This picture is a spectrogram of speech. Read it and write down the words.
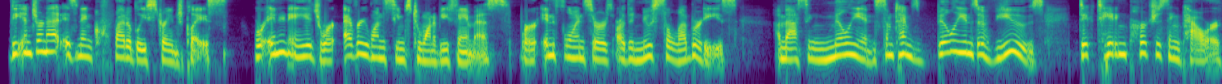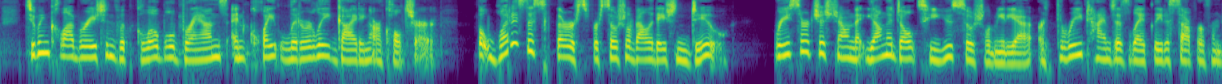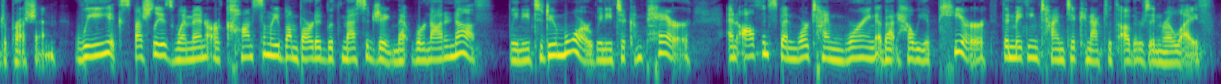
The internet is an incredibly strange place. We're in an age where everyone seems to want to be famous, where influencers are the new celebrities, amassing millions, sometimes billions of views, dictating purchasing power, doing collaborations with global brands, and quite literally guiding our culture. But what does this thirst for social validation do? Research has shown that young adults who use social media are three times as likely to suffer from depression. We, especially as women, are constantly bombarded with messaging that we're not enough. We need to do more. We need to compare and often spend more time worrying about how we appear than making time to connect with others in real life.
